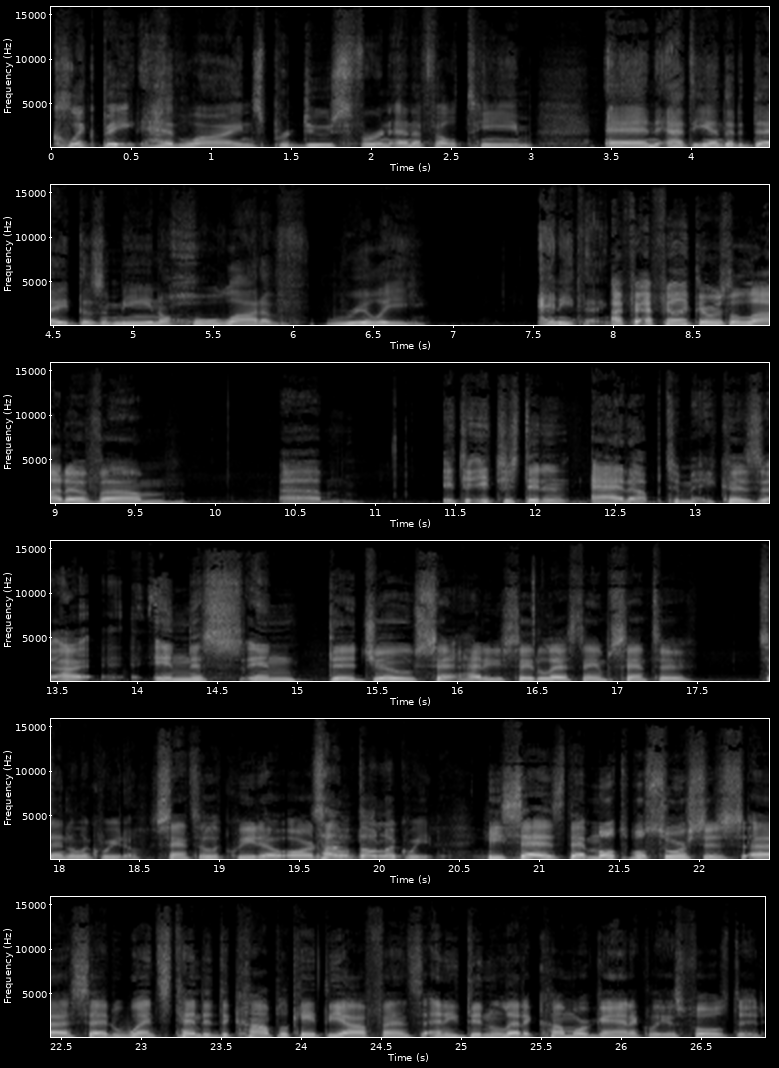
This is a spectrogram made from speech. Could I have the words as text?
clickbait headlines produced for an NFL team, and at the end of the day, it doesn't mean a whole lot of really anything. I feel like there was a lot of um, um, it it just didn't add up to me because in this in the Joe how do you say the last name Santa Santa Liquido. Santa Liquido article. Santoliquito. He says that multiple sources uh, said Wentz tended to complicate the offense and he didn't let it come organically as Foles did.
